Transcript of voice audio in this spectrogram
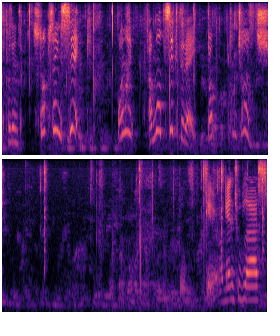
I put in Stop saying sick! Why am I I'm not sick today. Don't don't judge. Okay, again two glass.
